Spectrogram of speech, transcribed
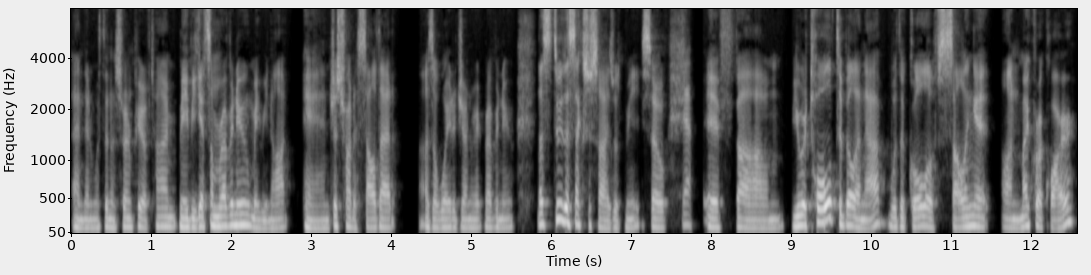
and then within a certain period of time, maybe get some revenue, maybe not, and just try to sell that as a way to generate revenue. Let's do this exercise with me. So, Yeah. if um, you were told to build an app with the goal of selling it on MicroAcquire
